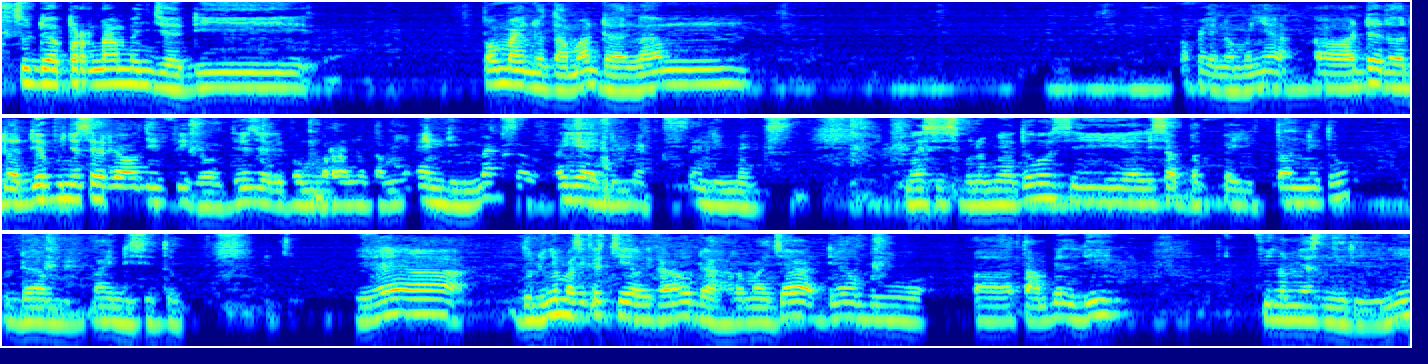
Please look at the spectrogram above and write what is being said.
sudah pernah menjadi pemain utama dalam apa ya namanya uh, ada ada. Dia punya serial TV kok dia jadi pemeran utamanya Andy Max oh iya Andy Max Andy Max. Nah si sebelumnya itu si Elizabeth Payton itu udah main di situ. Ya dulunya masih kecil sekarang udah remaja dia mau uh, tampil di filmnya sendiri. Ini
